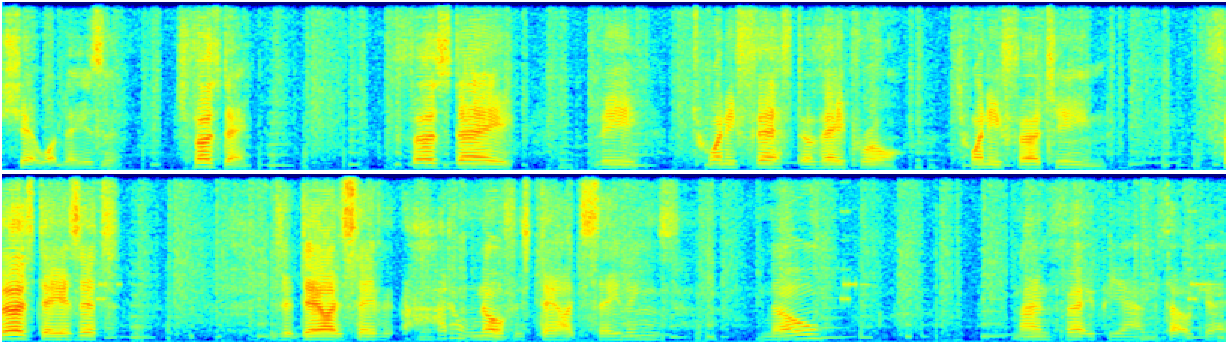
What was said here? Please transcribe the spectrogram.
Shit, what day is it? It's Thursday. Thursday the 25th of April, 2013. Thursday, is it? Is it daylight saving? I don't know if it's daylight savings. No? 9.30 p.m. Is that okay?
